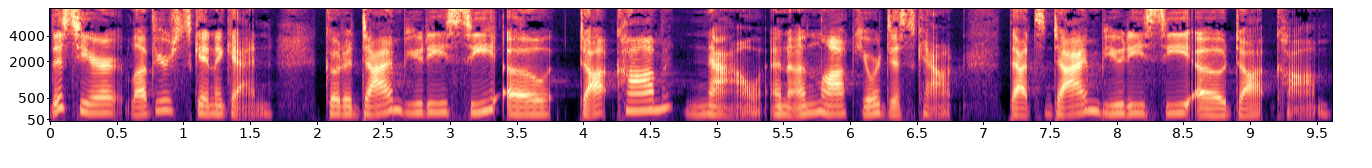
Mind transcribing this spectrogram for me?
This year, love your skin again. Go to dimebeautyco.com now and unlock your discount. That's dimebeautyco.com.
